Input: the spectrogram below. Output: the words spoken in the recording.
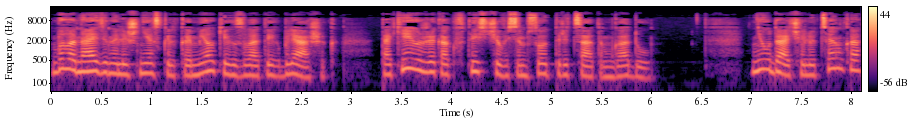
Было найдено лишь несколько мелких золотых бляшек, такие же, как в 1830 году. Неудача Люценко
